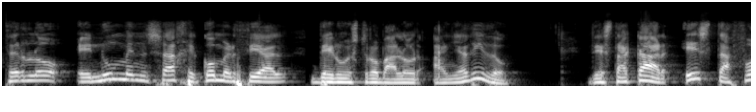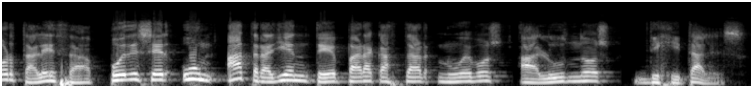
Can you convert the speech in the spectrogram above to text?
hacerlo en un mensaje comercial de nuestro valor añadido. Destacar esta fortaleza puede ser un atrayente para captar nuevos alumnos digitales.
